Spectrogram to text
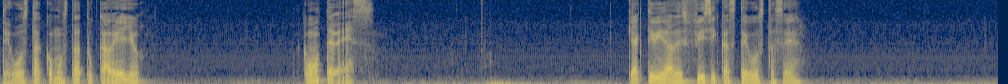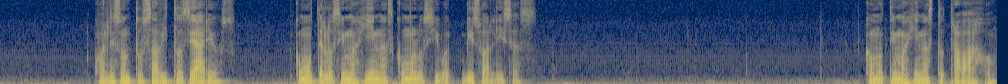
¿Te gusta cómo está tu cabello? ¿Cómo te ves? ¿Qué actividades físicas te gusta hacer? ¿Cuáles son tus hábitos diarios? ¿Cómo te los imaginas? ¿Cómo los visualizas? ¿Cómo te imaginas tu trabajo?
